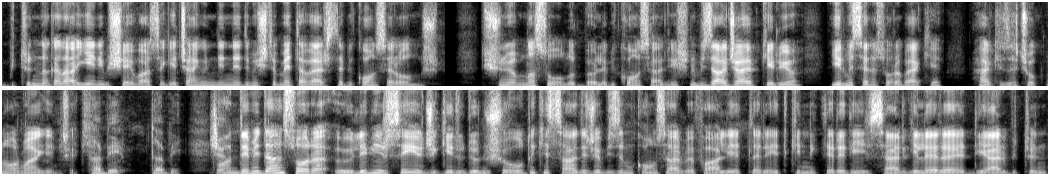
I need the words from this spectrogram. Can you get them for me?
Bütün ne kadar yeni bir şey varsa geçen gün dinledim işte Metaverse'te bir konser olmuş. Düşünüyorum nasıl olur böyle bir konser diye. Şimdi bize acayip geliyor. 20 sene sonra belki herkese çok normal gelecek. Tabii tabii. Pandemiden sonra öyle bir seyirci geri dönüşü oldu ki sadece bizim konser ve faaliyetlere, etkinliklere değil, sergilere, diğer bütün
